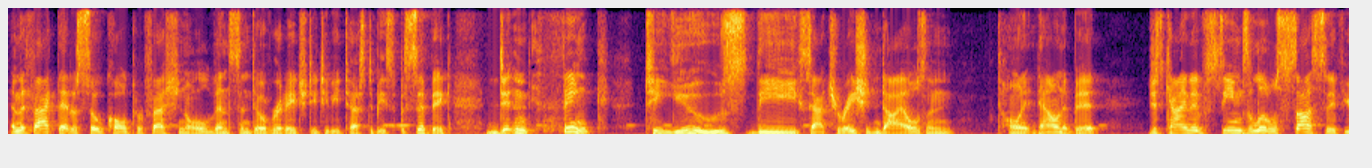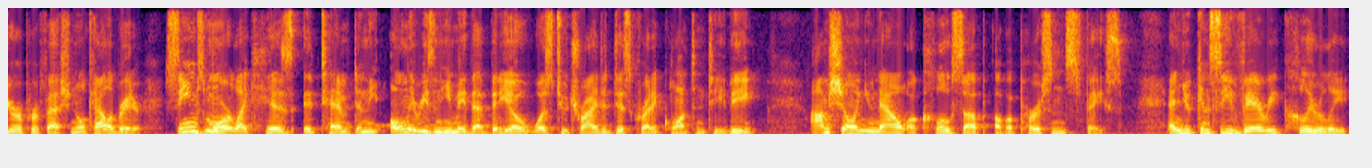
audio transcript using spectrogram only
And the fact that a so-called professional, Vincent over at HDTV Test to be specific, didn't think to use the saturation dials and tone it down a bit just kind of seems a little sus if you're a professional calibrator. Seems more like his attempt, and the only reason he made that video was to try to discredit Quantum TV. I'm showing you now a close-up of a person's face. And you can see very clearly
